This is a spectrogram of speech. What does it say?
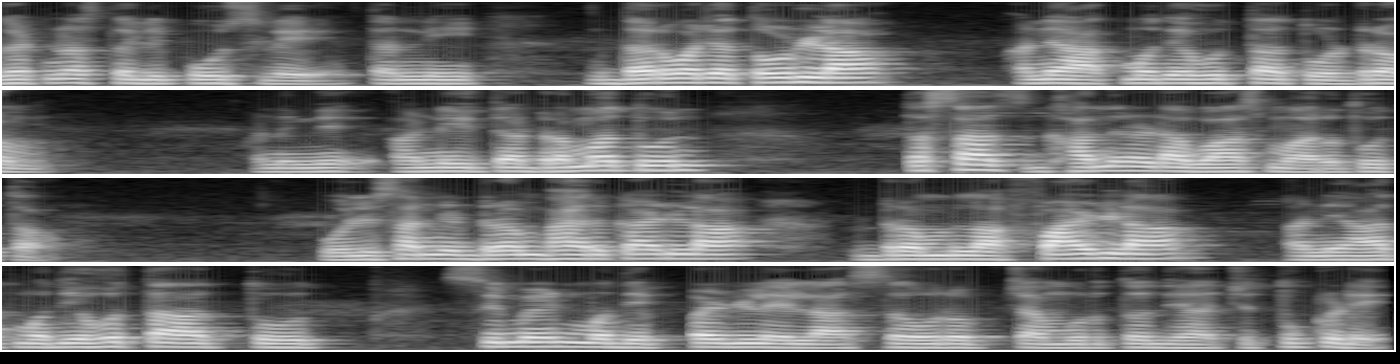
घटनास्थळी पोहोचले. त्यांनी दरवाजा तोडला आणि आतमध्ये होता तो ड्रम. आणि ने आणि त्या ड्रमातून तसाच घाणेरडा वास मारत होता. पोलिसांनी ड्रम बाहेर काढला ड्रमला फाडला आणि आतमध्ये होता तो सिमेंटमध्ये पडलेला सौरभच्या मृतदेहाचे तुकडे.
